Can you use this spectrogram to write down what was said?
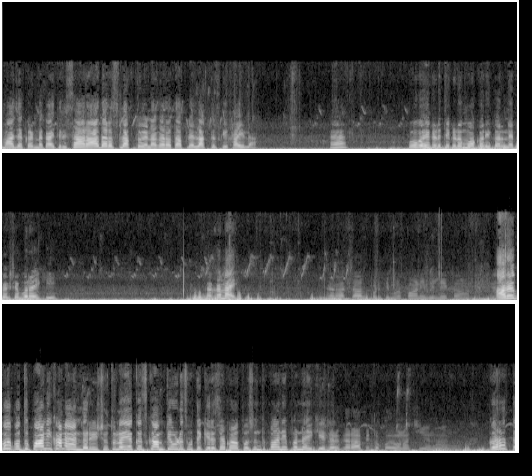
माझ्याकडनं काहीतरी सहारा आधारच लागतोय ना घरात आपल्याला लागतंच की खायला. हां? उगं इकडे तिकडे मोकरी करण्यापेक्षा बरं आहे की. का नाही? अरे बाबा तू पाणी का नाही आणलं रिशू? तुला एकच काम तेवढंच होतं की रे सकाळपासून तू पाणी पण नाही केलं. घरात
